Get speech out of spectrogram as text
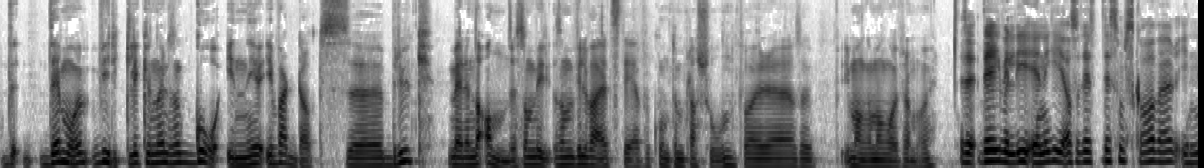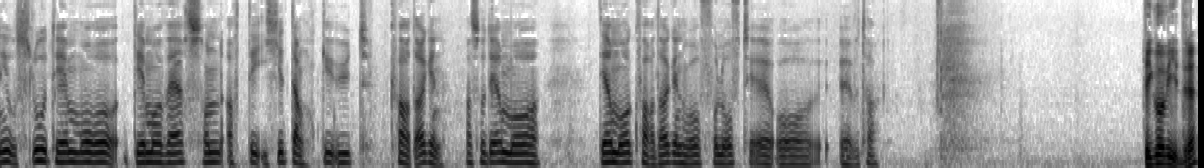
det, det, må jo virkelig kunne liksom gå inn i, i hverdagsbruk, mer enn det andre som, som, vil være et sted for kontemplasjon for, eh, altså, i mange mange år framover. Det er jeg veldig enig i. Altså det, det, som skal være inne i Oslo, det må, det må, være sånn at det ikke danker ut hverdagen. Altså Der må, der må hverdagen vår få lov til å overta. Vi går videre.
